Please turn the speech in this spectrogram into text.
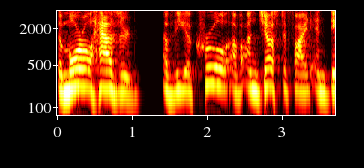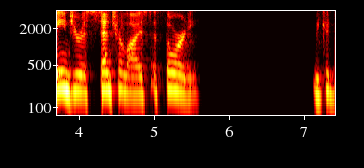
the moral hazard of the accrual of unjustified and dangerous centralized authority. We could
